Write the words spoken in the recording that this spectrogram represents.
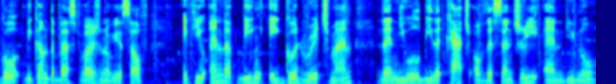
go become the best version of yourself if you end up being a good rich man, then you will be the catch of the century and you know,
